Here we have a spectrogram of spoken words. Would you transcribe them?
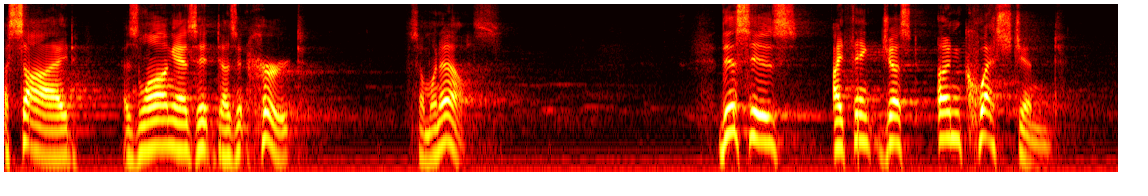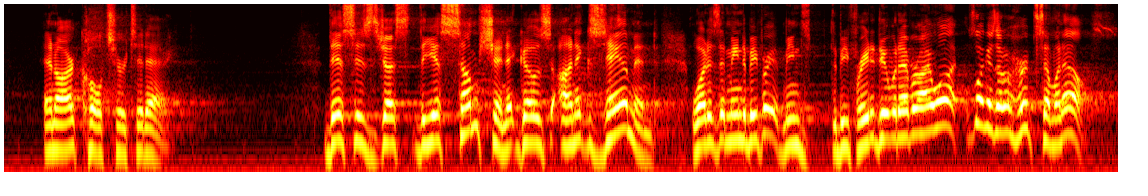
aside as long as it doesn't hurt someone else. This is, I think, just unquestioned in our culture today. This is just the assumption. It goes unexamined. What does it mean to be free? It means to be free to do whatever I want, as long as I don't hurt someone else.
